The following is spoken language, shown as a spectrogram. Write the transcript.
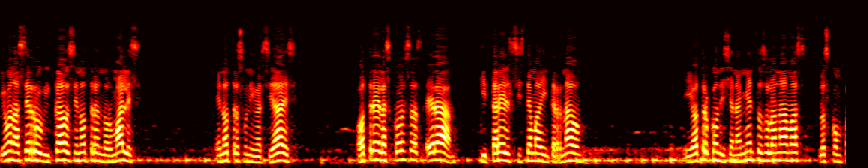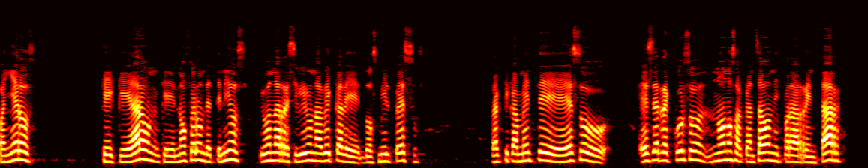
iban a ser reubicados en otras normales, en otras universidades. Otra de las cosas era quitar el sistema de internado. Y otro condicionamiento, solo nada más los compañeros que quedaron, que no fueron detenidos, iban a recibir una beca de dos mil pesos. Prácticamente eso, ese recurso no nos alcanzaba ni para rentar,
